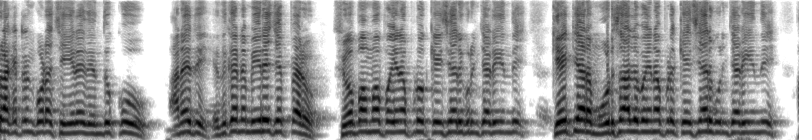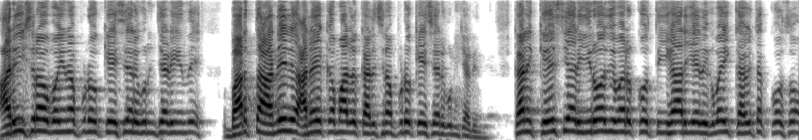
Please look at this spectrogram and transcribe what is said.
ప్రకటన కూడా చేయలేదు ఎందుకు అనేది ఎందుకంటే మీరే చెప్పారు. శోభమ్మ పోయినప్పుడు కేసీఆర్ గురించి అడిగింది. కేటీఆర్ మూడు సార్లు పోయినప్పుడు కేసీఆర్ గురించి అడిగింది. హరీష్ రావు పోయినప్పుడు కేసీఆర్ గురించి అడిగింది. భర్త అనే అనేక మార్లు కలిసినప్పుడు కేసీఆర్ గురించి అడిగింది. కానీ కేసీఆర్ ఈ రోజు వరకు తీహార్ జైలుకి పోయి కవిత కోసం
